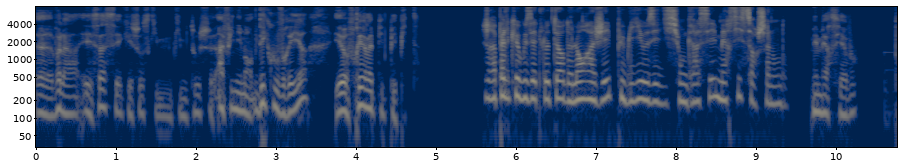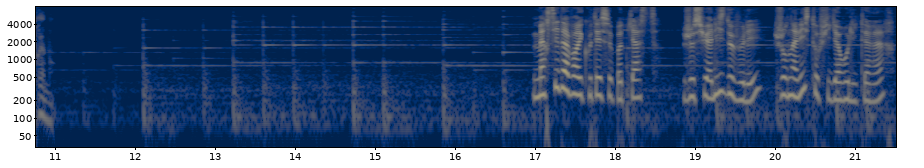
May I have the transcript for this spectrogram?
Euh, voilà, et ça, c'est quelque chose qui, me- qui me touche infiniment. Découvrir et offrir la petite pépite. Je rappelle que vous êtes l'auteur de L'Enragé, publié aux éditions Grasset. Merci Sœur Chalandon. Mais merci à vous, vraiment. Merci d'avoir écouté ce podcast. Je suis Alice Develay, journaliste au Figaro littéraire.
